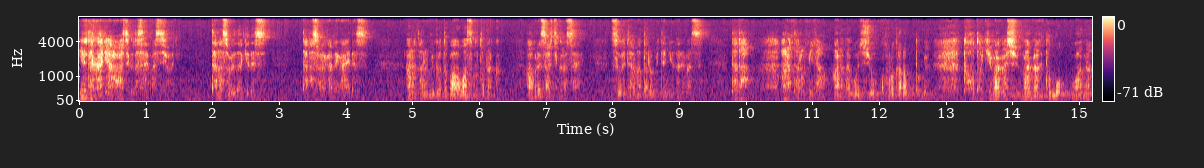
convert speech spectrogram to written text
豊かに表してくださいますように。ただそれだけです。ただそれが願いです。あなたの御言葉を余すことなく溢れさせてください。全てあなたの御手になります。ただあなたの皆をあなたご自身を心から求め尊き我が主我が友我が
